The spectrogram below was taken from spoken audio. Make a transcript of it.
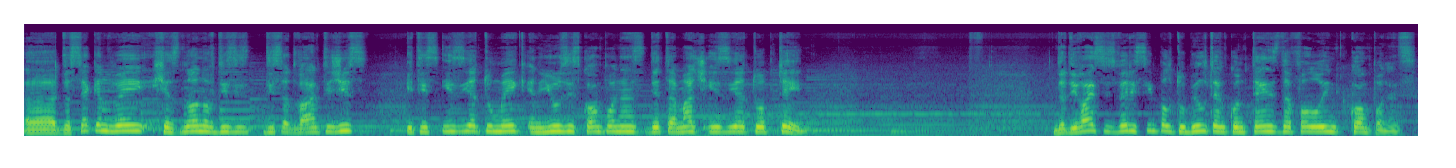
Uh, the second way has none of these disadvantages. It is easier to make and uses components that are much easier to obtain. The device is very simple to build and contains the following components.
